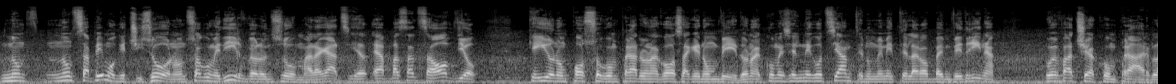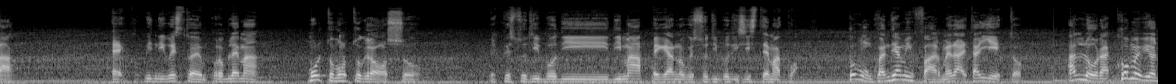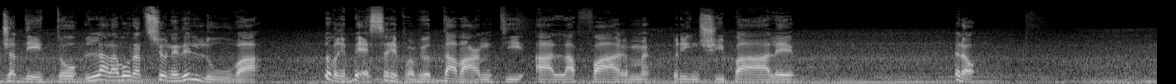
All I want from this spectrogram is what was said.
non, non sappiamo che ci sono non so come dirvelo insomma ragazzi è abbastanza ovvio che io non posso comprare una cosa che non vedo no? è come se il negoziante non mi mette la roba in vetrina come faccio a comprarla Ecco, quindi questo è un problema molto molto grosso per questo tipo di, di mappe che hanno questo tipo di sistema qua. Comunque andiamo in farm, dai, taglietto. Allora, come vi ho già detto, la lavorazione dell'uva dovrebbe essere proprio davanti alla farm principale. Però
